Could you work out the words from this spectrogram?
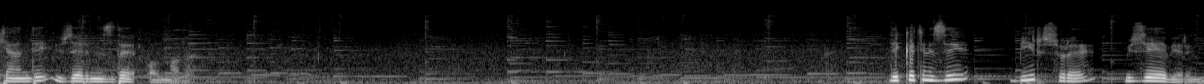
kendi üzerinizde olmalı. Dikkatinizi bir süre müziğe verin.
